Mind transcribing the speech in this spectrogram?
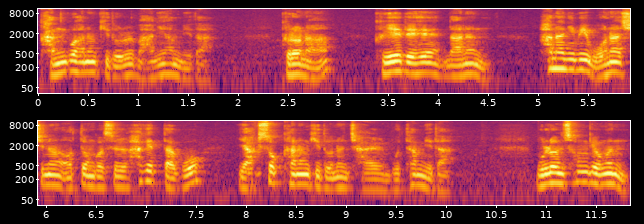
간구하는 기도를 많이 합니다. 그러나 그에 대해 나는 하나님이 원하시는 어떤 것을 하겠다고 약속하는 기도는 잘 못합니다. 물론 성경은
